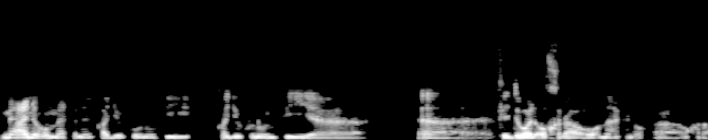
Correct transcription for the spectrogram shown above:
مع أنهم مثلا قد يكونوا في قد يكونون في آه، آه، في دول أخرى أو أماكن أخرى.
